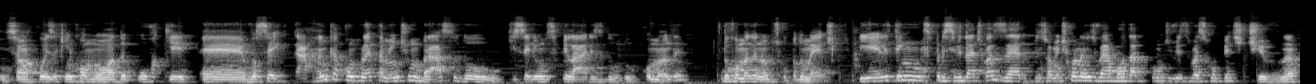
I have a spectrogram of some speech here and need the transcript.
Isso é uma coisa que incomoda, porque é, você arranca completamente um braço do que seria um dos pilares do, do Commander, do Commander não, desculpa, do Magic. E ele tem expressividade quase zero, principalmente quando a gente vai abordar do ponto de vista mais competitivo, né?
